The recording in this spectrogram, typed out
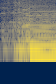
you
